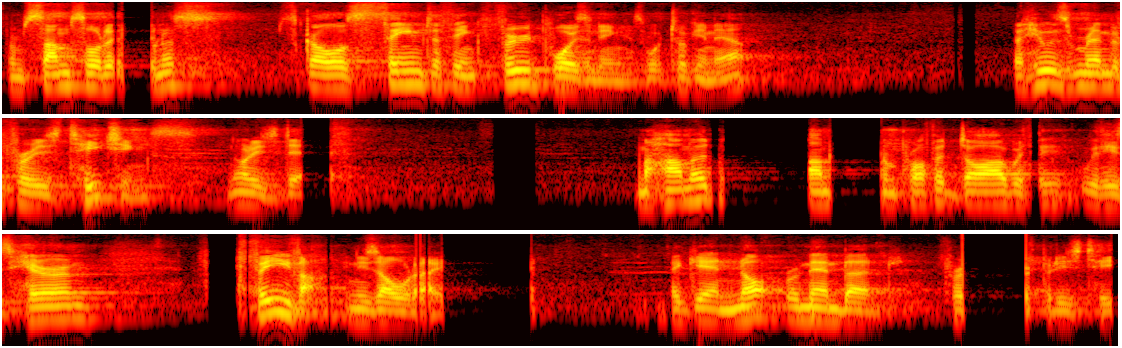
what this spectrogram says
from some sort of illness. Scholars seem to think food poisoning is what took him out. But he was remembered for his teachings, not his death. Muhammad, um, the prophet, died with, with his harem fever in his old age. Again, not remembered for his but his teachings.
